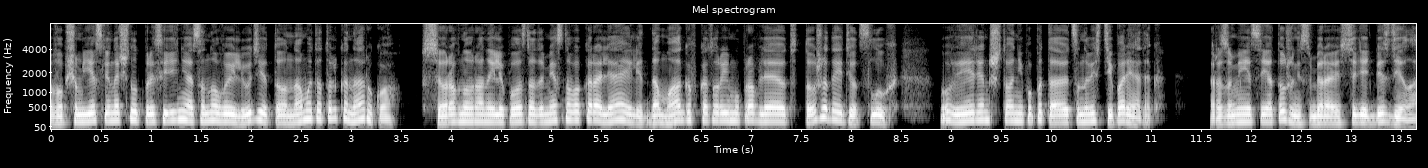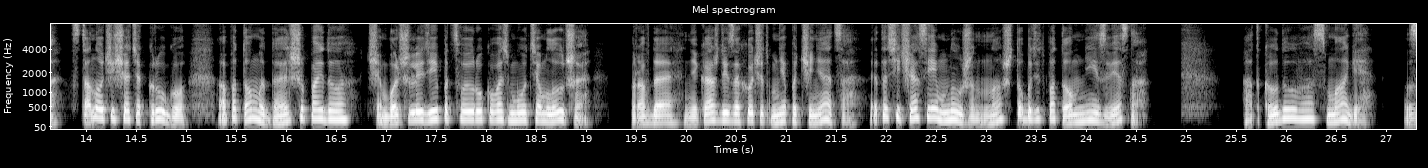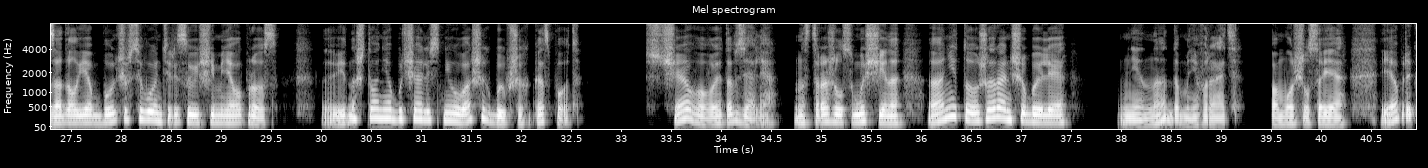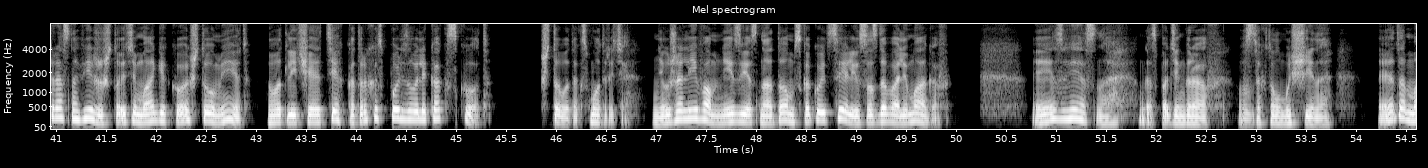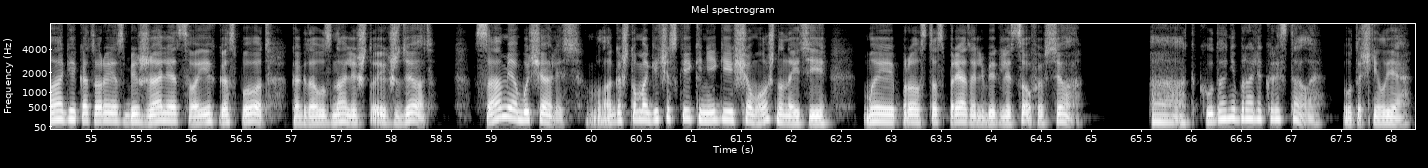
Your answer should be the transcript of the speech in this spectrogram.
В общем, если начнут присоединяться новые люди, то нам это только на руку. Всё равно рано или поздно до местного короля или до магов, которые им управляют, тоже дойдёт слух. Уверен, что они попытаются навести порядок. Разумеется, я тоже не собираюсь сидеть без дела. Стану очищать округу, а потом и дальше пойду. Чем больше людей под свою руку возьму, тем лучше. Правда, не каждый захочет мне подчиняться. Это сейчас я им нужен, но что будет потом, неизвестно. Откуда у вас маги? Задал я больше всего интересующий меня вопрос. Видно, что они обучались не у ваших бывших господ. «С чего вы это взяли?» – насторожился мужчина. «Они тоже раньше были...» «Не надо мне врать», – поморщился я. «Я прекрасно вижу, что эти маги кое-что умеют, в отличие от тех, которых использовали как скот. Что вы так смотрите? Неужели и вам неизвестно о том, с какой целью создавали магов?» «Известно, господин граф», – вздохнул мужчина. «Это маги, которые сбежали от своих господ, когда узнали, что их ждёт. Сами обучались, благо что магические книги ещё можно найти. Мы просто спрятали беглецов и всё». «А откуда они брали кристаллы?» – уточнил я.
